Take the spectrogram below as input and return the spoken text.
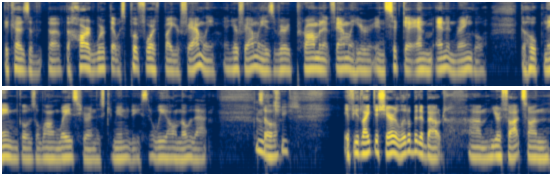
because of, of the hard work that was put forth by your family. And your family is a very prominent family here in Sitka and, and in Wrangell. The Hope name goes a long ways here in this community, so we all know that. So, if you'd like to share a little bit about um, your thoughts on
